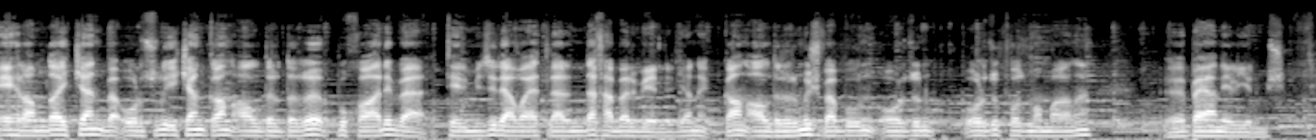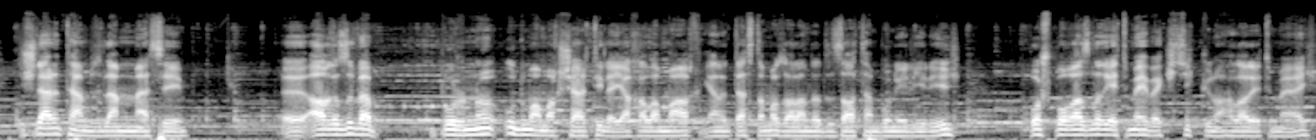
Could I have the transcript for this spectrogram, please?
ehramda ikən və oruclu ikən qan aldırdığı Buxari və Tirmizi rəvayətlərində xəbər verilir. Yəni qan aldırırmış və bunun orucunu orucu pozmamağını e, bəyan eləyirmiş. Dişlərin təmizlənməsi, e, ağzı və burnu udmamaq şərti ilə yaxalamaq, yəni dəstəmaz alanda da zaten bunu eləyirik. Boşboğazlıq etmək və kiçik günahlar etmək,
